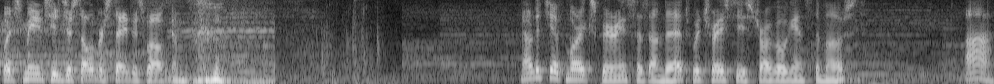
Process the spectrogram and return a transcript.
Which means he just overstayed his welcome. Now that you have more experience as undead, which race do you struggle against the most? Ah,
